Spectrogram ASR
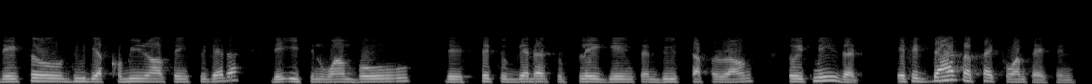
They still do their communal things together. They eat in one bowl. They sit together to play games and do stuff around. So it means that if it does affect one person,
